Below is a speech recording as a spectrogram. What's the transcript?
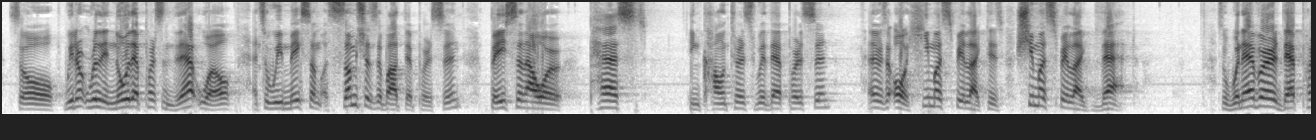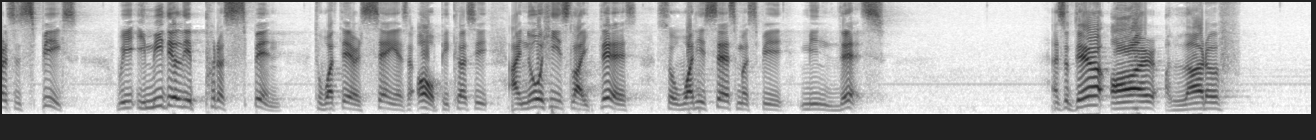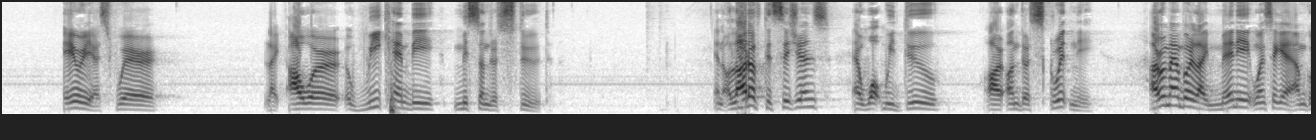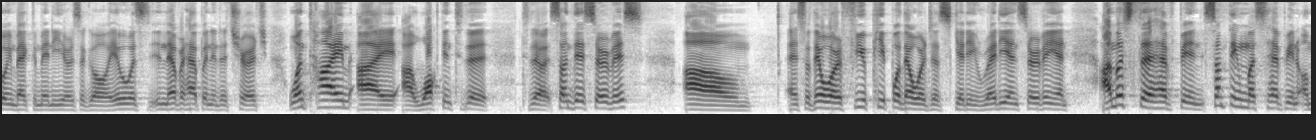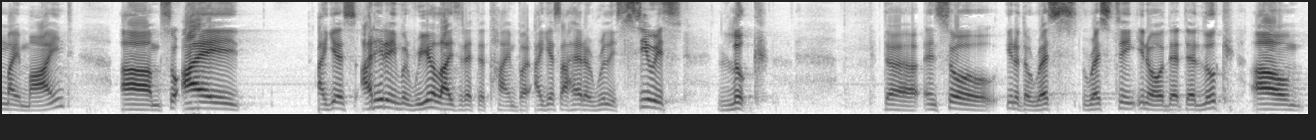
So we don't really know that person that well. And so we make some assumptions about that person based on our past encounters with that person and we say, oh, he must be like this, she must be like that. So whenever that person speaks, we immediately put a spin to what they are saying is, oh, because he, I know he's like this, so what he says must be mean this. And so there are a lot of areas where like our we can be misunderstood. And a lot of decisions and what we do are under scrutiny I remember like many, once again, I'm going back to many years ago. It was, it never happened in the church. One time I, I walked into the, to the Sunday service. Um, and so there were a few people that were just getting ready and serving. And I must have been, something must have been on my mind. Um, so I, I guess I didn't even realize it at the time, but I guess I had a really serious look. The, and so, you know, the rest, resting, you know, that, that look, um,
